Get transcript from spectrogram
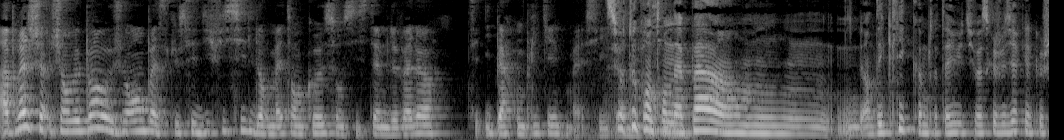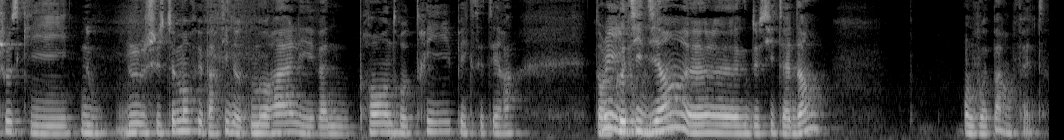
Après, je j'en veux pas aux gens parce que c'est difficile de remettre en cause son système de valeurs. C'est hyper compliqué. Ouais, c'est hyper Surtout quand on n'a pas un, un déclic comme toi t'as eu, tu vois ce que je veux dire, quelque chose qui nous, nous, justement fait partie de notre morale et va nous prendre aux tripes, etc. Dans Oui, le faut- quotidien euh, de citadin, on le voit pas en fait.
